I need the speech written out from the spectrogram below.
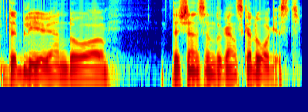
Det blir ju ändå... Det känns ändå ganska logiskt.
